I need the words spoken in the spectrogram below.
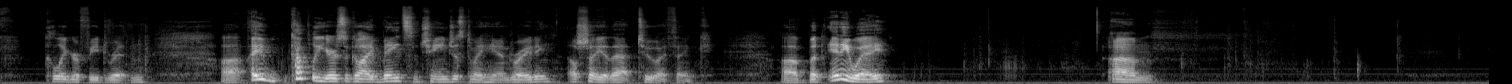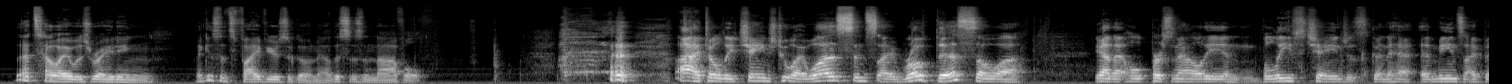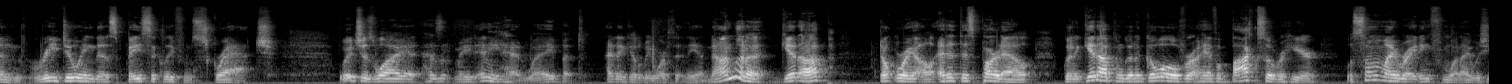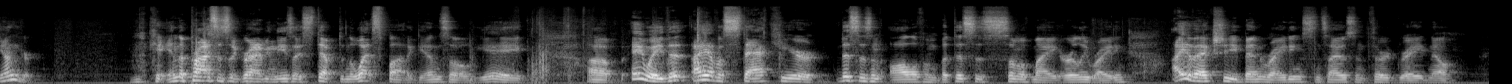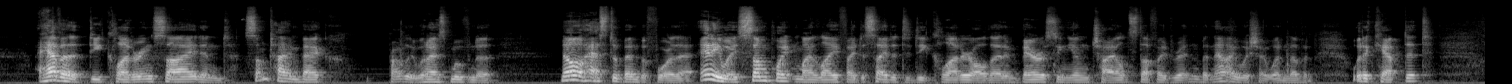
calligraphied written. Uh, I, a couple of years ago, I made some changes to my handwriting. I'll show you that too, I think. Uh, but anyway, um, that's how I was writing I guess it's five years ago now. This is a novel. I totally changed who I was since I wrote this, so uh, yeah, that whole personality and beliefs change is going to have. It means I've been redoing this basically from scratch, which is why it hasn't made any headway. But I think it'll be worth it in the end. Now I'm going to get up. Don't worry, I'll edit this part out. I'm going to get up. I'm going to go over. I have a box over here with some of my writing from when I was younger. Okay, in the process of grabbing these, I stepped in the wet spot again, so yay. Uh, anyway, I have a stack here. This isn't all of them, but this is some of my early writing. I have actually been writing since I was in third grade. Now, I have a decluttering side, and sometime back, probably when I was moving to no, it has to have been before that. Anyway, some point in my life, I decided to declutter all that embarrassing young child stuff I'd written, but now I wish I wouldn't have and would have kept it.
